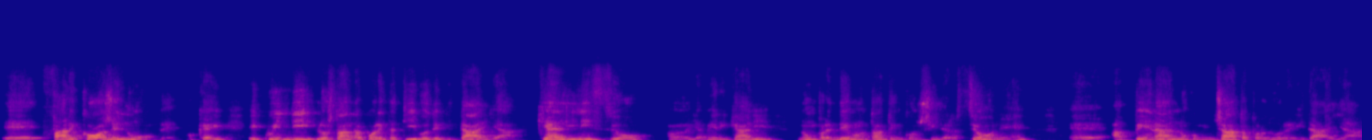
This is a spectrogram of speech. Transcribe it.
eh, fare cose nuove, ok? E quindi lo standard qualitativo dell'Italia, che all'inizio eh, gli americani non prendevano tanto in considerazione, eh, appena hanno cominciato a produrre in Italia,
